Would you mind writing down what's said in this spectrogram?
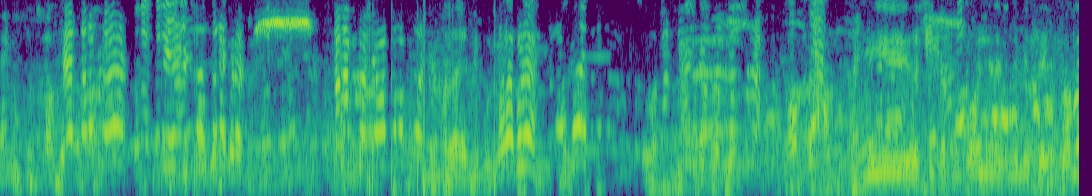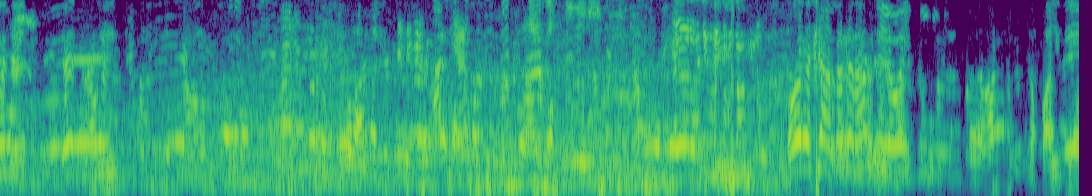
देवीचं स्वागत देवीचं स्वागत करत आहे आणि मला यांनी बोलवलं सो आता मी इकडे चाललो मी रशीच्या कंपाऊंडमध्ये म्हणजे मी सेफ झोनमध्ये आहे. आणि या पालख्या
